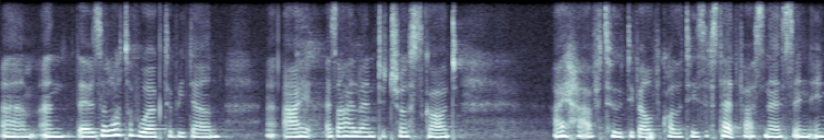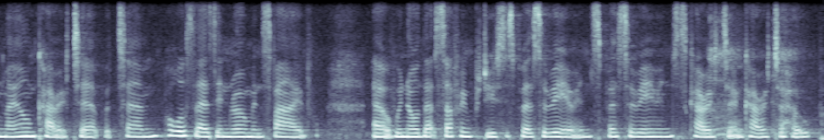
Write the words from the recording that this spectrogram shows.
um, and there's a lot of work to be done. Uh, I, as I learn to trust God, I have to develop qualities of steadfastness in, in my own character. But um, Paul says in Romans 5, uh, we know that suffering produces perseverance, perseverance, character, and character, hope.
